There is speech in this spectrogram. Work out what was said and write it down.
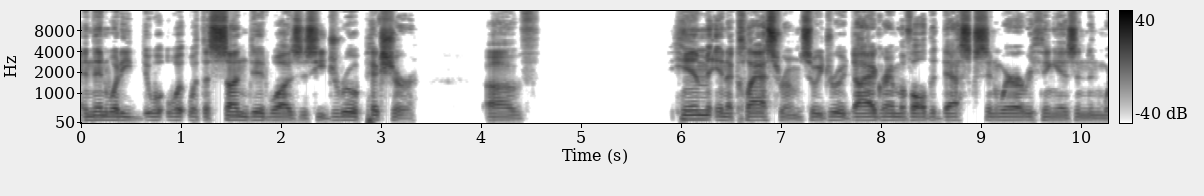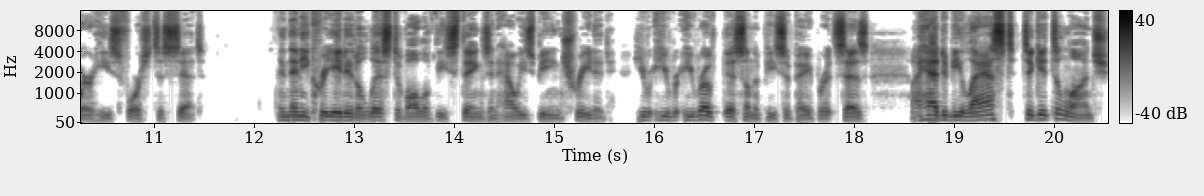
And then what he what what the son did was is he drew a picture of him in a classroom. So he drew a diagram of all the desks and where everything is, and then where he's forced to sit. And then he created a list of all of these things and how he's being treated. He, he, he wrote this on the piece of paper. It says, I had to be last to get to lunch.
